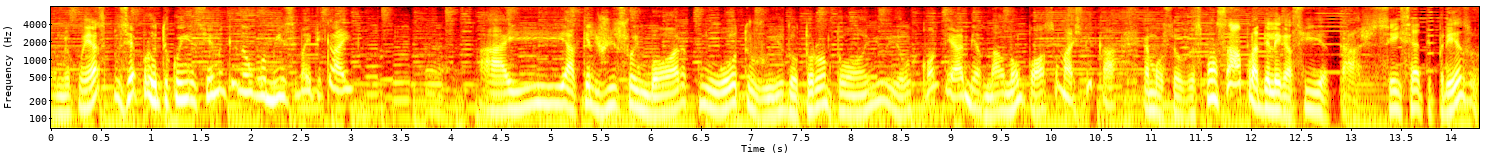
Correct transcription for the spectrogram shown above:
Não me conhece, por ser por outro conhecimento que não você vai ficar aí. Aí aquele juiz foi embora com outro juiz, doutor Antônio, e eu contei a minha, não, não posso mais ficar. É meu seu responsável pela delegacia, tá seis, sete presos.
